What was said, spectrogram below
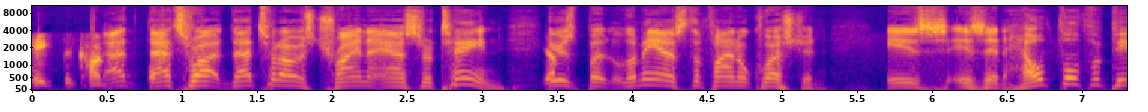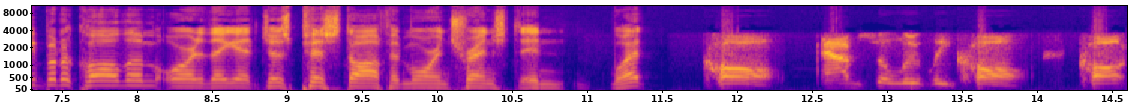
take the country. That, that's what that's what I was trying to ascertain. Yep. Here's, but let me ask the final question: Is is it helpful for people to call them, or do they get just pissed off and more entrenched in what? Call. Absolutely call. Call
